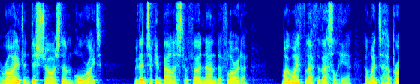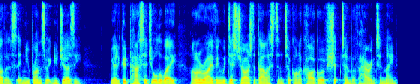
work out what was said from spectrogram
arrived and discharged them all right. We then took in ballast for Fernandina, Florida. My wife left the vessel here and went to her brother's in New Brunswick, New Jersey, we had a good passage all the way, and on arriving, we discharged the ballast and took on a cargo of ship timber for Harrington, Maine.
